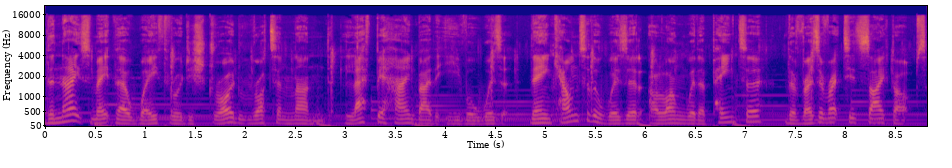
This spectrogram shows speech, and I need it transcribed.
The knights make their way through a destroyed rotten land left behind by the evil wizard. They encounter the wizard along with a painter, the resurrected Cyclops,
